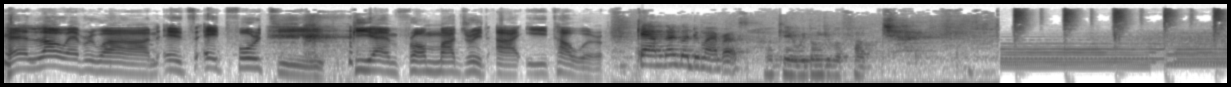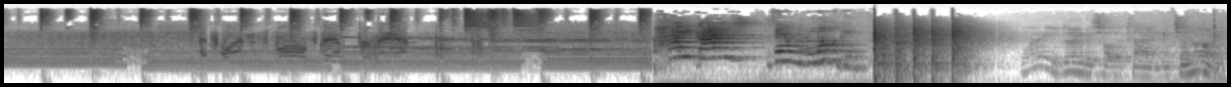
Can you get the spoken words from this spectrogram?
Hello everyone, it's 8.40 p.m. from Madrid IE Tower. Okay, I'm gonna go do my eyebrows. Okay, we don't give a fuck. It's one small step for man. Hi guys! Today I'm vlogging. Why are you doing this all the time? It's annoying.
